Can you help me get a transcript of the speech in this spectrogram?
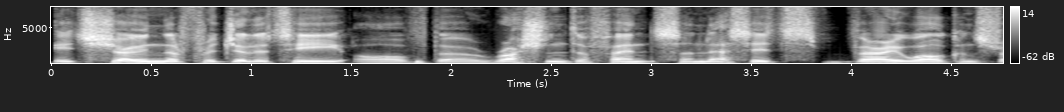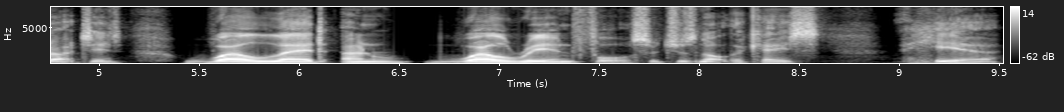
It's shown the fragility of the Russian defense unless it's very well constructed, well led, and well reinforced, which is not the case here.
